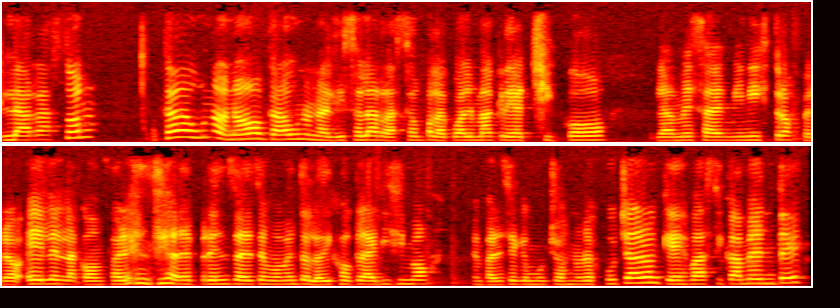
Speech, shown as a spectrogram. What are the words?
la razón, cada uno no, cada uno analizó la razón por la cual Macri achicó la mesa de ministros, pero él en la conferencia de prensa de ese momento lo dijo clarísimo, me parece que muchos no lo escucharon, que es básicamente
